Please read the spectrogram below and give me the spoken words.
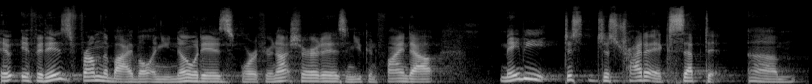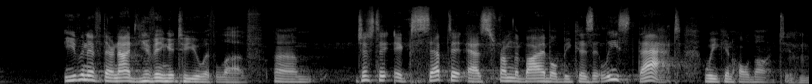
If it is from the Bible and you know it is, or if you're not sure it is and you can find out, maybe just, just try to accept it, um, even if they're not giving it to you with love. Um, just to accept it as from the Bible, because at least that we can hold on to. Mm-hmm.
